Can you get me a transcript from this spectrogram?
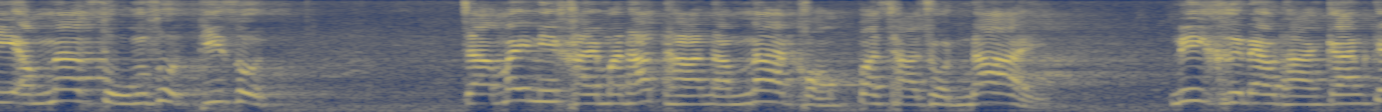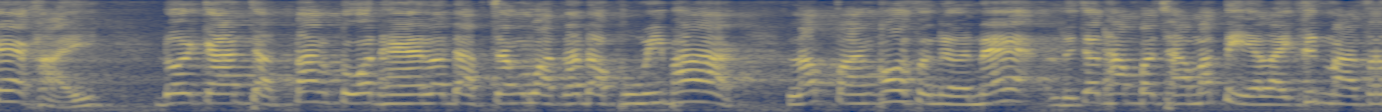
มีอำนาจสูงสุดที่สุด จะไม่มีใครมาทัดทานอำนาจของประชาชนได้ นี่คือแนวทางการแก้ไข โดยการจัดตั้งตัวแทนระดับจังหวัดระดับภูมิภาค รับฟังข้อเสนอแนะ หรือจะทำประชามติอะไรขึ้นมาเส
